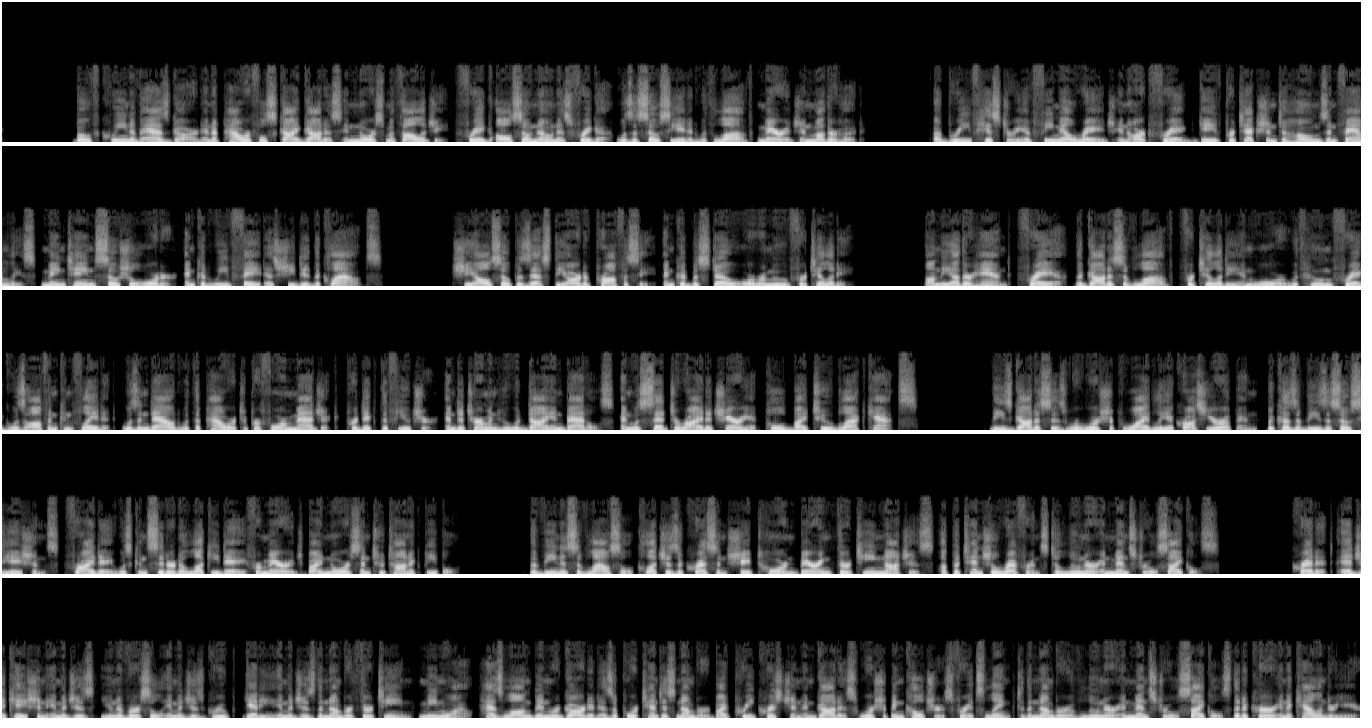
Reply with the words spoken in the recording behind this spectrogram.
Both Queen of Asgard and a powerful sky goddess in Norse mythology, Frigg, also known as Frigga, was associated with love, marriage, and motherhood. A brief history of female rage in Art Frigg gave protection to homes and families, maintained social order, and could weave fate as she did the clouds. She also possessed the art of prophecy, and could bestow or remove fertility. On the other hand, Freya, the goddess of love, fertility and war with whom Frigg was often conflated, was endowed with the power to perform magic, predict the future, and determine who would die in battles, and was said to ride a chariot pulled by two black cats. These goddesses were worshipped widely across Europe and, because of these associations, Friday was considered a lucky day for marriage by Norse and Teutonic people. The Venus of Laussel clutches a crescent shaped horn bearing 13 notches, a potential reference to lunar and menstrual cycles. Credit Education Images, Universal Images Group, Getty Images. The number 13, meanwhile, has long been regarded as a portentous number by pre Christian and goddess worshipping cultures for its link to the number of lunar and menstrual cycles that occur in a calendar year.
